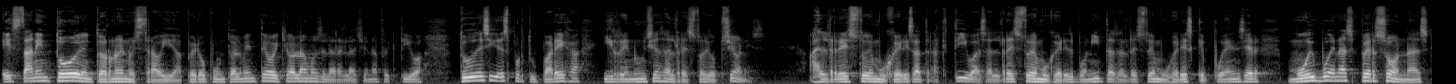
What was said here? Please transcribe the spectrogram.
están en todo el entorno de nuestra vida, pero puntualmente hoy que hablamos de la relación afectiva, tú decides por tu pareja y renuncias al resto de opciones al resto de mujeres atractivas, al resto de mujeres bonitas, al resto de mujeres que pueden ser muy buenas personas,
